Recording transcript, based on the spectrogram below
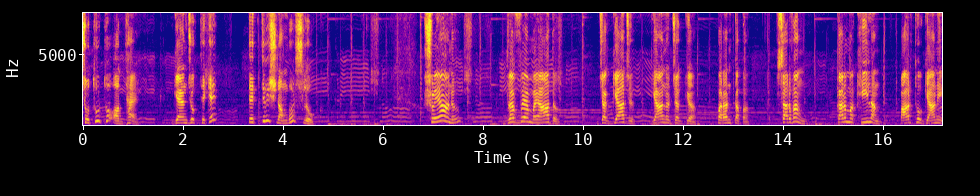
চতুর্থ অধ্যায়, জ্ঞানযোগ থেকে তেত্রিশ নম্বর শ্লোক। শ্রেয়ান দ্রব্যময়াদ যজ্ঞাজ জ্ঞান যজ্ঞ পরন্তপ। সর্বং কর্মখিলং পার্থ জ্ঞানে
